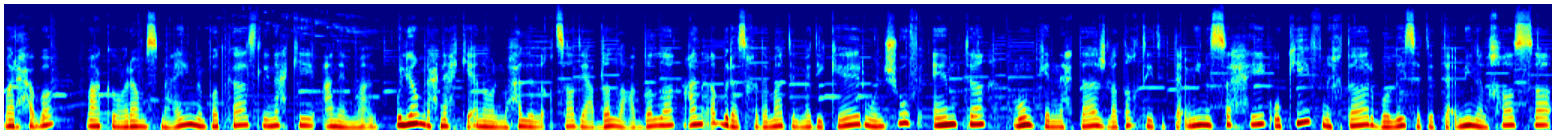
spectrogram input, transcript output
مرحبا معكم رام إسماعيل من بودكاست لنحكي عن المال. واليوم رح نحكي أنا والمحلل الاقتصادي عبد الله عبد الله عن أبرز خدمات الميديكير ونشوف إمتى ممكن نحتاج لتغطية التأمين الصحي وكيف نختار بوليصة التأمين الخاصة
